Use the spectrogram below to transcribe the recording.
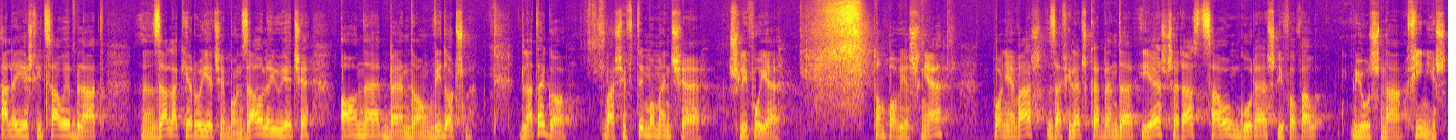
ale jeśli cały blat e, zalakierujecie bądź zaolejujecie, one będą widoczne. Dlatego właśnie w tym momencie szlifuję tą powierzchnię, ponieważ za chwileczkę będę jeszcze raz całą górę szlifował już na finish.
